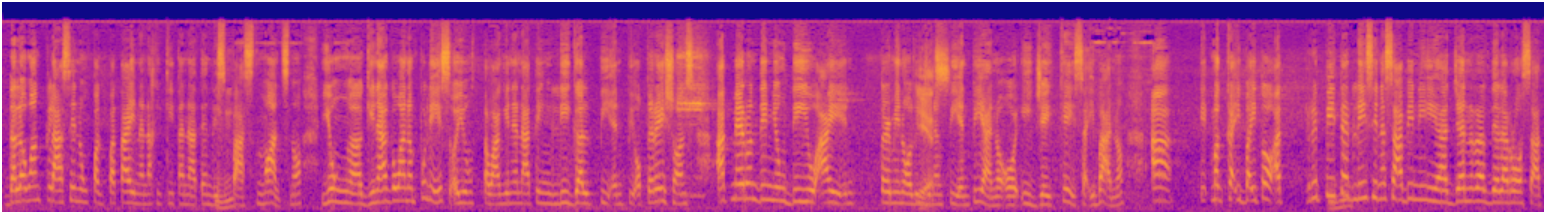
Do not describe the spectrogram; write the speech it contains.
dalawang klase nung pagpatay na nakikita natin these past months, no? Yung uh, ginagawa ng pulis o yung tawagin na nating legal PNP operations at meron din yung DUI in terminology Yes. ng PNP ano o EJK sa iba, no? Ah, i- magkaiba ito. At repeatedly sinasabi ni uh, General De La Rosa at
